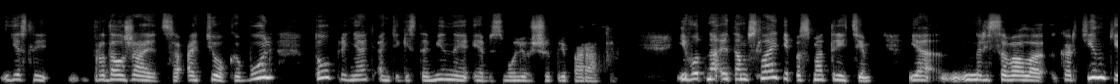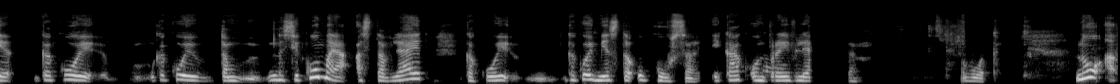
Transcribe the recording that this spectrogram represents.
если продолжается отек и боль, то принять антигистаминные и обезболивающие препараты. И вот на этом слайде, посмотрите, я нарисовала картинки, какой, какой там насекомое оставляет какой, какое место укуса и как он проявляется. Вот. Ну, а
